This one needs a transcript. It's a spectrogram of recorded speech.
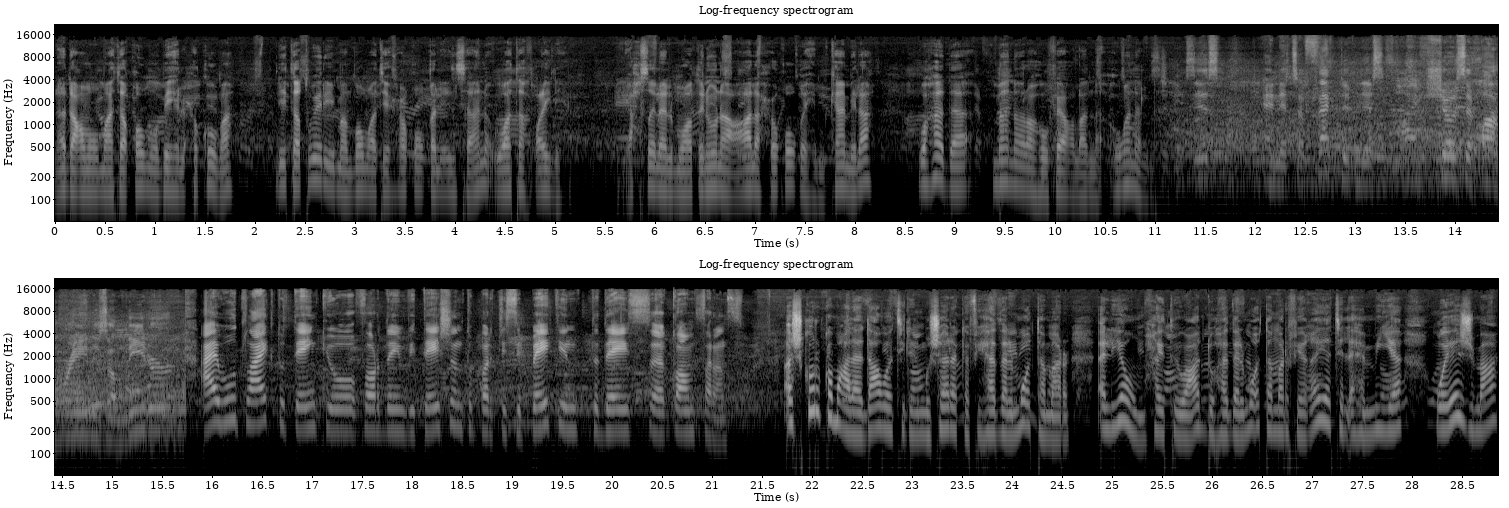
وندعم ما تقوم به الحكومة لتطوير منظومة حقوق الإنسان وتفعيلها ليحصل المواطنون على حقوقهم كاملة وهذا ما نراه فعلا ونلمسه and its effectiveness shows that Bahrain is a leader. I would like to thank you for the invitation to participate in today's uh, conference. أشكركم على دعوتي للمشاركة في هذا المؤتمر. اليوم حيث يعد هذا المؤتمر في غاية الأهمية ويجمع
